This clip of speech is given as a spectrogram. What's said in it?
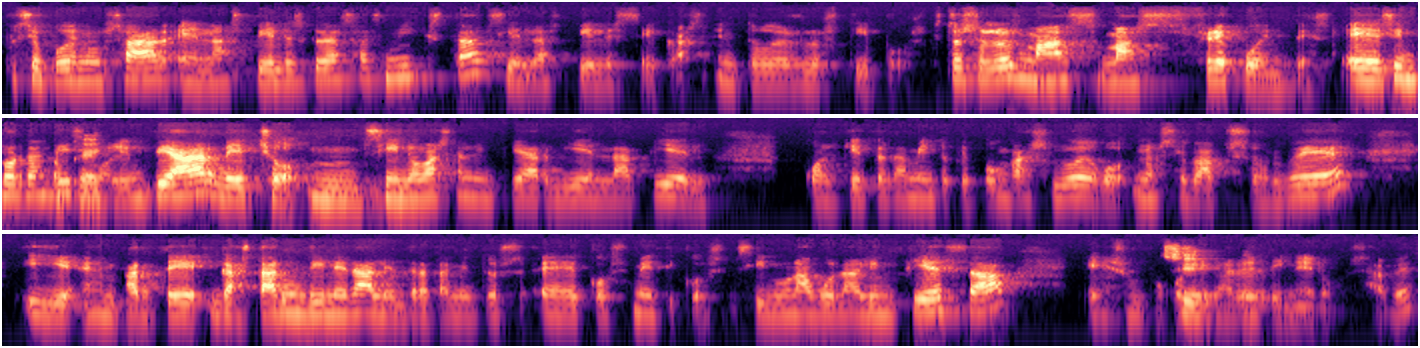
pues, se pueden usar en las pieles grasas mixtas y en las pieles secas, en todos los tipos. Estos son los más, más frecuentes. Es importantísimo limpiar, de hecho, mm, si no vas a limpiar bien la piel, cualquier tratamiento que pongas luego no se va a absorber y en parte gastar un dineral en tratamientos eh, cosméticos sin una buena limpieza es un poco tirar el dinero, ¿sabes?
